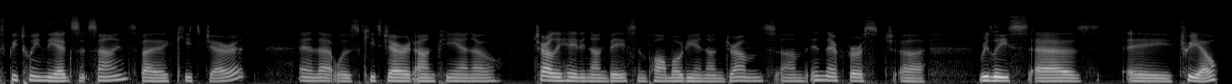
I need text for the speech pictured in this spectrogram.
Life Between the Exit Signs by Keith Jarrett. And that was Keith Jarrett on piano, Charlie Haden on bass, and Paul Motian on drums um, in their first uh, release as a trio.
